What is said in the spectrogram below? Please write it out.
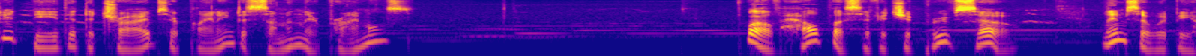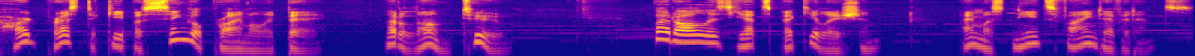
Could it be that the tribes are planning to summon their primals? Twelve, help us if it should prove so. Limsa would be hard pressed to keep a single primal at bay, let alone two. But all is yet speculation. I must needs find evidence.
